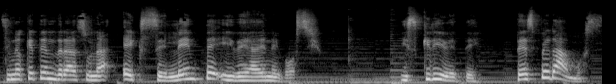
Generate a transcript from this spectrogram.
sino que tendrás una excelente idea de negocio. Inscríbete, te esperamos.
